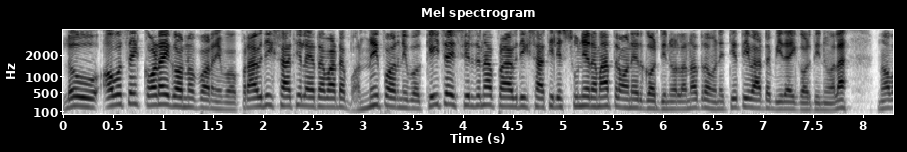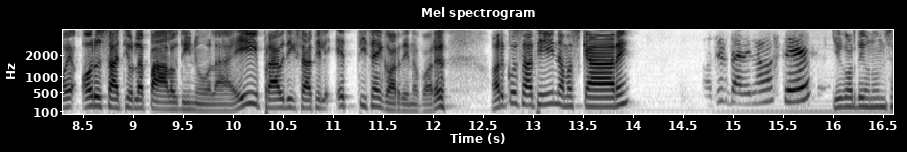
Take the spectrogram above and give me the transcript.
लौ अब चाहिँ कडाइ गर्नुपर्ने भयो। प्राविधिक साथीलाई यताबाट भन्नै पर्ने भयो। केही चाहिँ सिर्जना प्राविधिक साथीले सुनेर मात्र अनेर गरिदिनु होला नत्र भने त्यतिबाट विदाय गरिदिनु होला। नभए अरू साथीहरूलाई पालो दिनु होला है? प्राविधिक साथीले यति चाहिँ गरिदिनु पर्यो। अर्को साथी नमस्कार हजुर नमस्ते। के गर्दै हुनुहुन्छ?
